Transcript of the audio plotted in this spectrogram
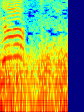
next. Just,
